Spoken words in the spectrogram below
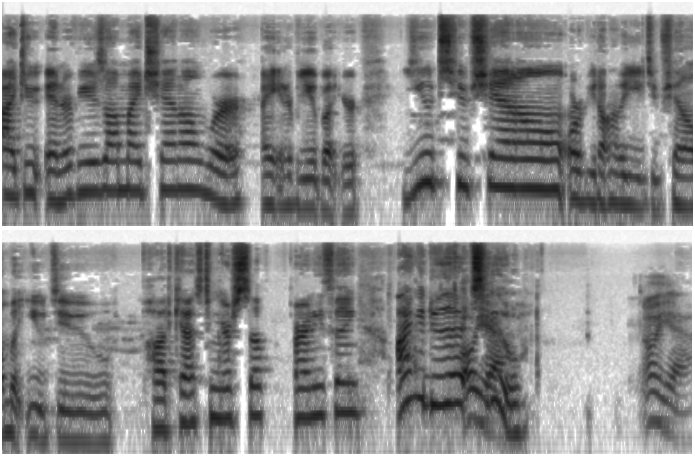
I do interviews on my channel where I interview about your YouTube channel, or if you don't have a YouTube channel but you do podcasting or stuff or anything, I can do that Oh, yeah. too. Oh yeah.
